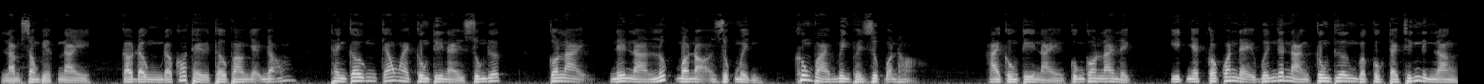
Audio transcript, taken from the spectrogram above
Làm xong việc này, Cao Đông đã có thể thở vào nhẹ nhõm, thành công kéo hai công ty này xuống nước. Còn lại nên là lúc bọn họ dục mình, không phải mình phải dục bọn họ. Hai công ty này cũng có lai lịch, ít nhất có quan hệ với ngân hàng công thương và cục tài chính đình Lăng.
